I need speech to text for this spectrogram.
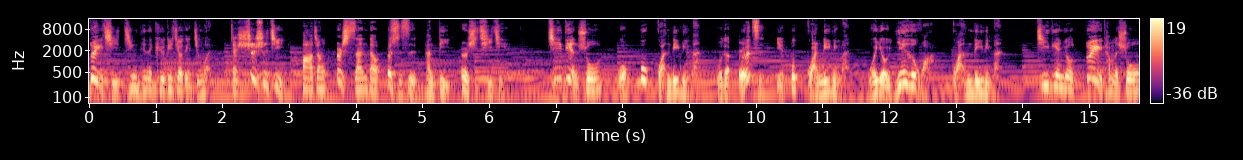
对齐今天的 QT 焦点经文，在四世纪八章二十三到二十四和第二十七节。基甸说：“我不管理你们，我的儿子也不管理你们，唯有耶和华管理你们。”基甸又对他们说：“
